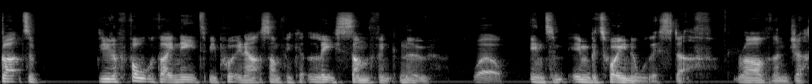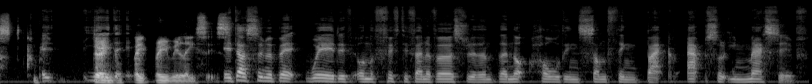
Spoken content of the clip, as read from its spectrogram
But to, you'd have thought they need to be putting out something, at least something new, well, into in between all this stuff, rather than just com- It- yeah, doing it- complete re-releases. it does seem a bit weird if on the 50th anniversary then they're not holding something back absolutely massive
